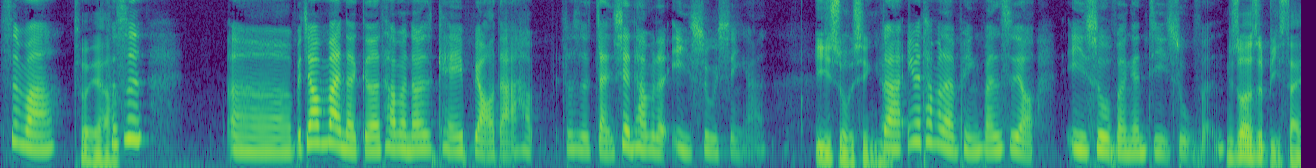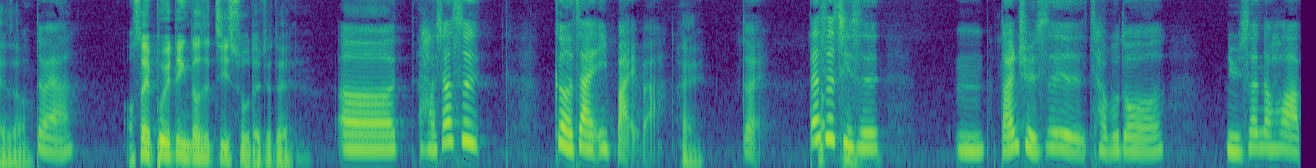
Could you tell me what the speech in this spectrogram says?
是吗？对呀、可是呃，比较慢的歌，他们都是可以表达他，就是展现他们的艺术性啊。艺术性。对，啊，因为他们的评分是有艺术分跟技术分。你说的是比赛的时候对啊，哦，所以不一定都是技术的，就对。呃，好像是各占一百吧。嘿，对，但是其实，嗯，短曲是差不多，女生的话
